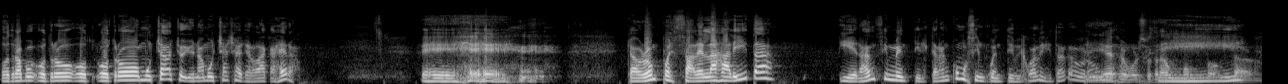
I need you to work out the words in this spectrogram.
otra, otro, otro, otro muchacho y una muchacha que era la cajera. Eh, cabrón, pues salen las alitas y eran, sin mentirte, eran como 50 y pico alitas, cabrón. Y ese bolso trae un Sí. montón, cabrón.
